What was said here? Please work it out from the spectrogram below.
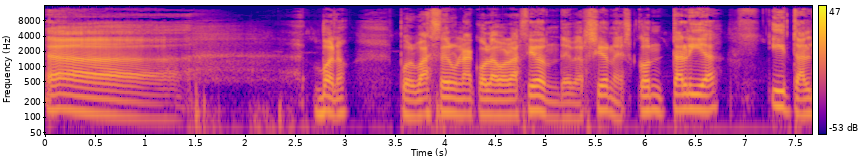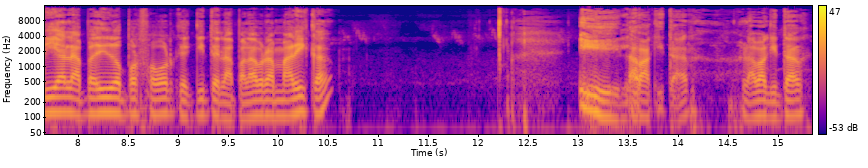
Ah, bueno, pues va a hacer una colaboración de versiones con Thalía y Thalía le ha pedido por favor que quite la palabra marica y la va a quitar, la va a quitar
